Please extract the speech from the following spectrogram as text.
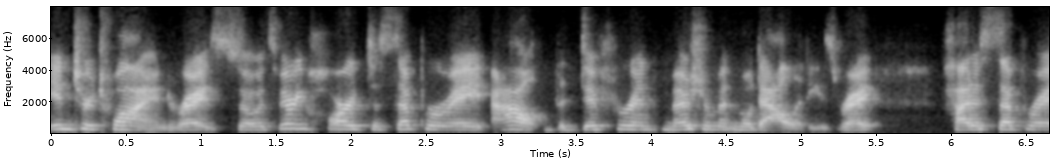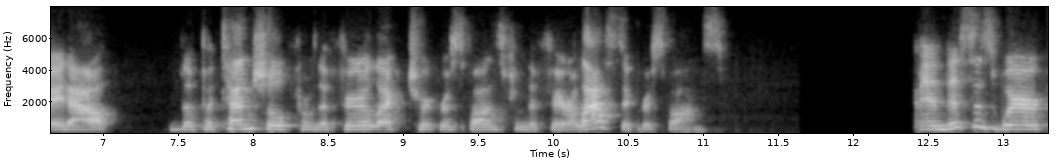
intertwined, right? So it's very hard to separate out the different measurement modalities, right? How to separate out the potential from the ferroelectric response from the ferroelastic response. And this is where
